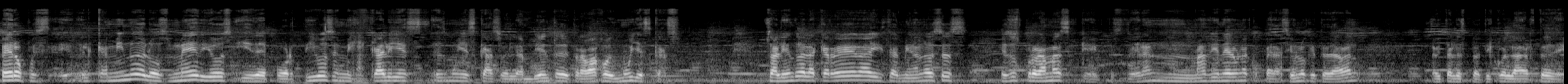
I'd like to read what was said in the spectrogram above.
Pero pues eh, el camino de los medios y deportivos en Mexicali es, es muy escaso, el ambiente de trabajo es muy escaso. Saliendo de la carrera y terminando esos, esos programas que pues, eran, más bien era una cooperación lo que te daban, ahorita les platico el arte de,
